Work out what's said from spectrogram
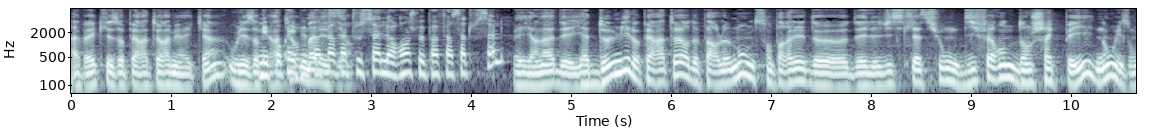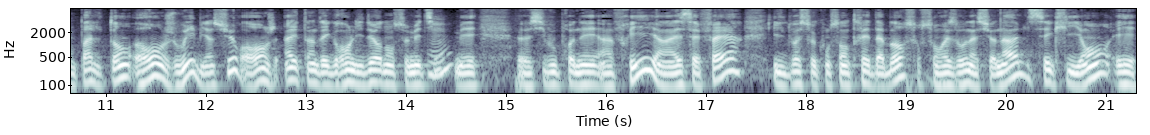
avec les opérateurs américains ou les opérateurs malaisiens. Mais pourquoi il ne peut pas faire ça tout seul Orange ne peut pas faire ça tout seul? Mais il y en a des, il y a 2000 opérateurs de par le monde, sans parler de, des législations différentes dans chaque pays. Non, ils n'ont pas le temps. Orange, oui, bien sûr. Orange est un des grands leaders dans ce métier. Mmh. Mais euh, si vous prenez un Free, un SFR, il doit se concentrer d'abord sur son réseau national, ses clients, et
